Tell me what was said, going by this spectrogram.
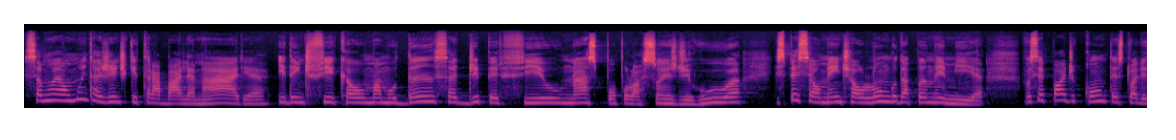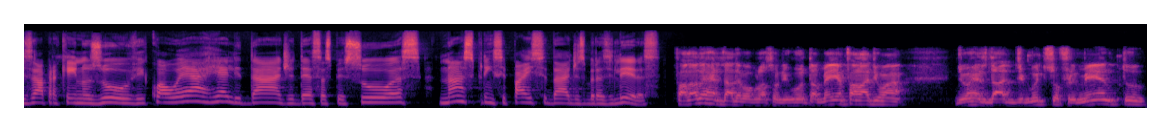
Samuel, muita gente que trabalha na área identifica uma mudança de perfil nas populações de rua, especialmente ao longo da pandemia. Você pode contextualizar para quem nos ouve qual é a realidade dessas pessoas nas principais cidades brasileiras? Falar da realidade da população de rua também é falar de uma, de uma realidade de muito sofrimento,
